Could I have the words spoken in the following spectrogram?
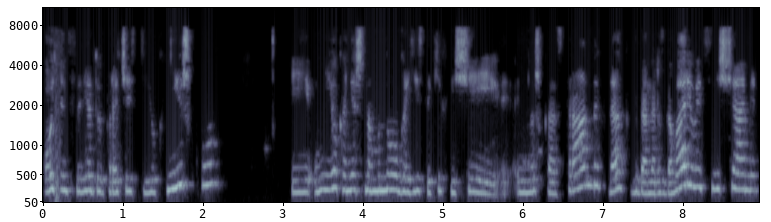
Очень советую прочесть ее книжку. И у нее, конечно, много есть таких вещей немножко странных, да, когда она разговаривает с вещами.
